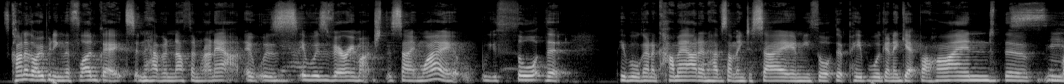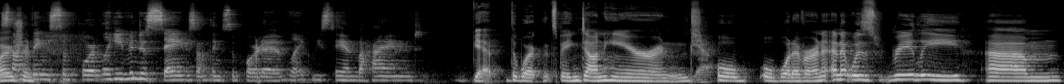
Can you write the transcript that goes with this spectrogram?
it's kind of opening the floodgates and having nothing run out. It was it was very much the same way. You thought that people were going to come out and have something to say and you thought that people were going to get behind the Say motion. something support, like even just saying something supportive, like we stand behind. yeah, the work that's being done here and Yeah. or or whatever. And and it was really um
